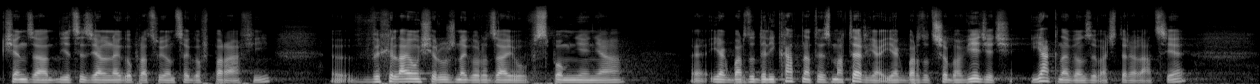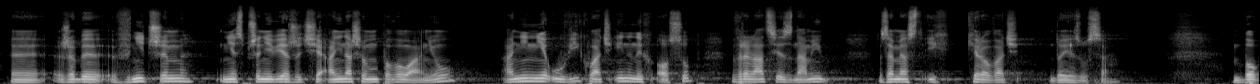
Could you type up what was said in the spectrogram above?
księdza diecezjalnego pracującego w parafii e, wychylają się różnego rodzaju wspomnienia, jak bardzo delikatna to jest materia i jak bardzo trzeba wiedzieć, jak nawiązywać te relacje, żeby w niczym nie sprzeniewierzyć się ani naszemu powołaniu, ani nie uwikłać innych osób w relacje z nami, zamiast ich kierować do Jezusa. Bo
